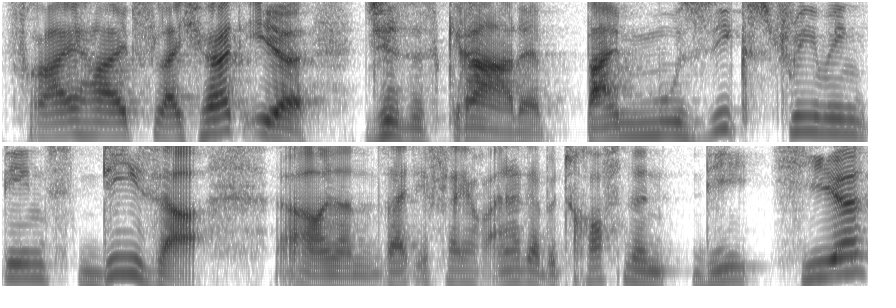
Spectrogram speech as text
Freiheit, vielleicht hört ihr Jesus gerade beim Musikstreaming-Dienst Deezer. Ja, und dann seid ihr vielleicht auch einer der Betroffenen, die hier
